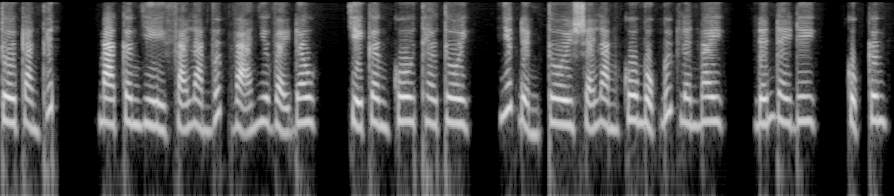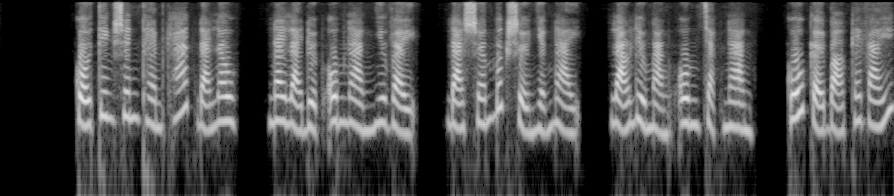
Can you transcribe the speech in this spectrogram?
tôi càng thích, mà cần gì phải làm vất vả như vậy đâu, chỉ cần cô theo tôi, nhất định tôi sẽ làm cô một bước lên mây, đến đây đi, cục cưng. Cổ tiên sinh thèm khát đã lâu, nay lại được ôm nàng như vậy, đã sớm mất sự nhẫn nại, lão liều mạng ôm chặt nàng, cố cởi bỏ cái váy,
